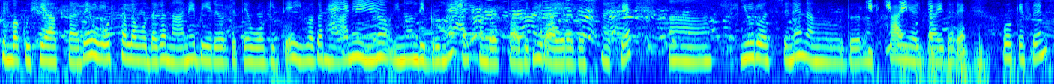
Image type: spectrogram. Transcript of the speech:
ತುಂಬ ಖುಷಿ ಆಗ್ತಾ ಇದೆ. ಹೋದ ಸಲ ಹೋದಾಗ ನಾನೇ ಬೇರೆಯವ್ರ ಜೊತೆ ಹೋಗಿದ್ದೆ. ಇವಾಗ ನಾನೇ ಇನ್ನೂ ಇನ್ನೊಂದಿಬ್ರು ಕರ್ಕೊಂಡು ಹೋಗ್ತಾ ಇದ್ದೀನಿ ರಾಯರ ದರ್ಶನಕ್ಕೆ. ಇವರು ಅಷ್ಟೇ ನಮ್ಮದು ಹಾಯ್ ಹೇಳ್ತಾ ಇದ್ದಾರೆ. Okay, friends.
